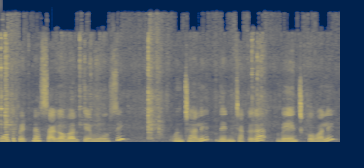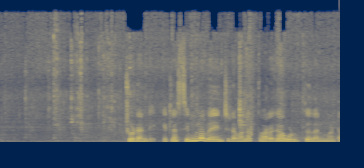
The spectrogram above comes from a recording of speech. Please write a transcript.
మూత పెట్టిన సగం వరకే మూసి ఉంచాలి. దీన్ని చక్కగా వేయించుకోవాలి. చూడండి ఇట్లా సిమ్లో వేయించడం వల్ల త్వరగా ఉడుకుతుంది అనమాట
